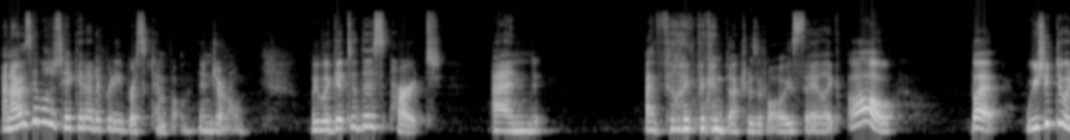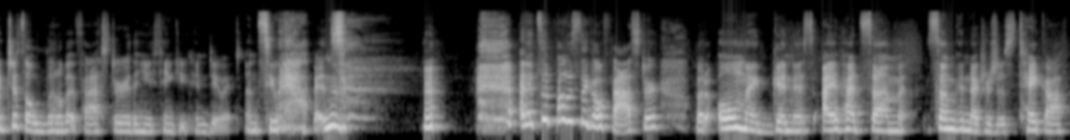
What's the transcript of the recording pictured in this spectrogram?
And I was able to take it at a pretty brisk tempo in general. We would get to this part and I feel like the conductors would always say, like, oh, but we should do it just a little bit faster than you think you can do it and see what happens. and it's supposed to go faster, but oh my goodness, I've had some some conductors just take off.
